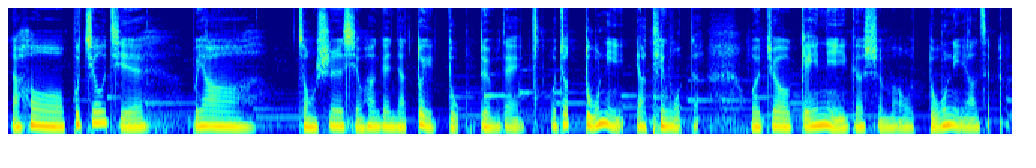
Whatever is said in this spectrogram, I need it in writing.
然后不纠结，不要总是喜欢跟人家对赌，对不对？我就赌你要听我的，我就给你一个什么，我赌你要怎样。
